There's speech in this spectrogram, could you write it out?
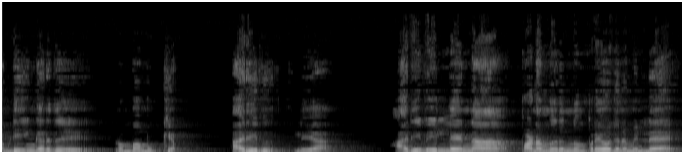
அப்படிங்கிறது ரொம்ப முக்கியம். அறிவு இல்லையா? அறிவு இல்லைன்னா பணம் இருந்தும் பிரயோஜனம் இல்லை.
